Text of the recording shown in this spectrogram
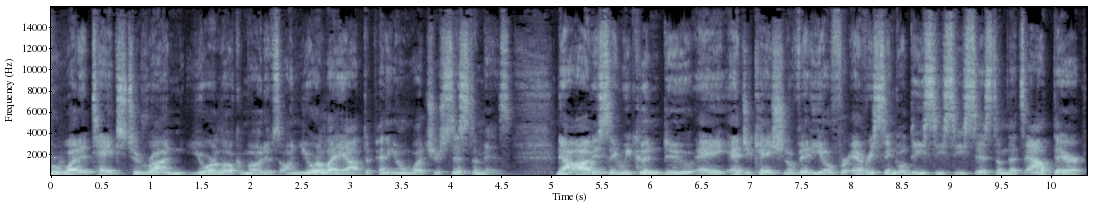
for what it takes to run your locomotives on your layout depending on what your system is. Now obviously we couldn't do a educational video for every single DCC system that's out there.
